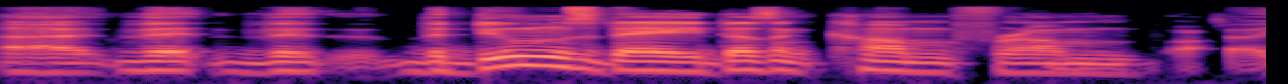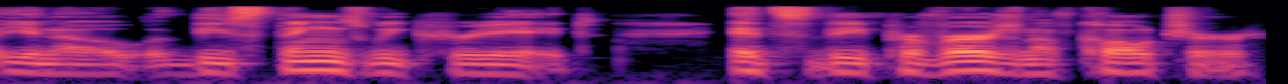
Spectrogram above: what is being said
uh, the the the doomsday doesn't come from uh, you know these things we create it's the perversion of culture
